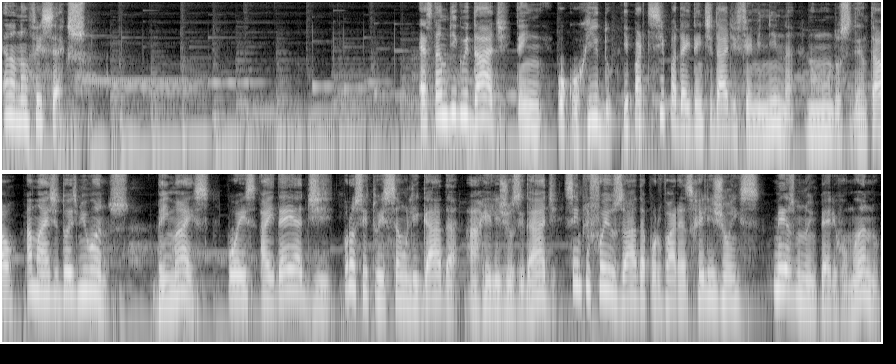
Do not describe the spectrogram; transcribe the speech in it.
ela não fez sexo. Esta ambiguidade tem ocorrido e participa da identidade feminina no mundo ocidental há mais de dois mil anos. Bem mais, pois a ideia de prostituição ligada à religiosidade sempre foi usada por várias religiões. Mesmo no Império Romano,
